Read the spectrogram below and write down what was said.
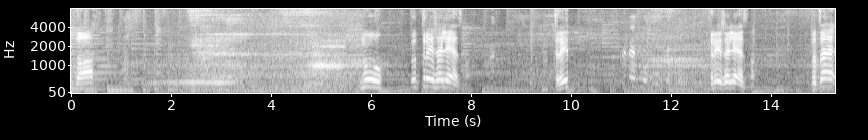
Да. Ну, тут три железно. Три, три железно. То це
